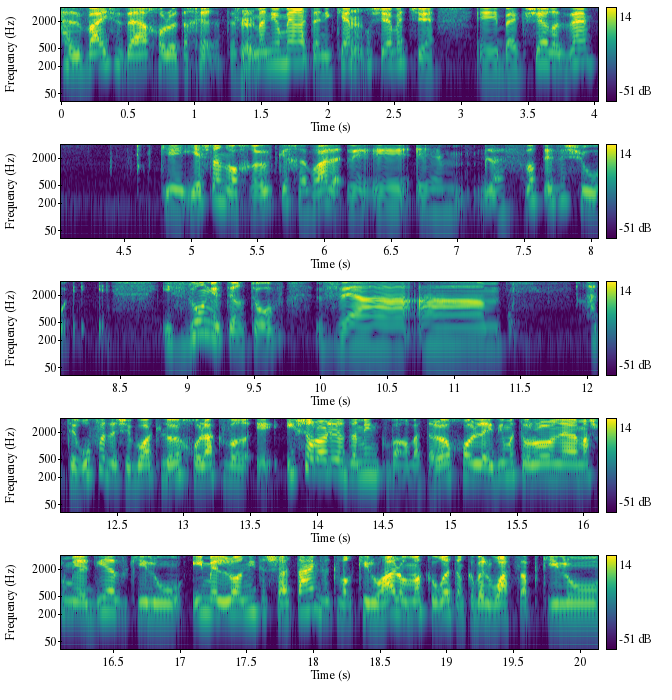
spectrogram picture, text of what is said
הלוואי שזה היה יכול להיות אחרת. אתה כן. מבין מה אני אומרת? אני כן כן. חושבת שבהקשר הזה, כי יש לנו אחריות כחברה אה, אה, לעשות איזשהו איזון יותר טוב, והטירוף הזה שבו את לא יכולה כבר, אה, אי אפשר לא להיות זמין כבר, ואתה לא יכול, ואם אתה לא עונה על משהו מיידי, אז כאילו, אם לא ענית שעתיים, זה כבר כאילו, הלו, מה קורה? אתה מקבל וואטסאפ, כאילו,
